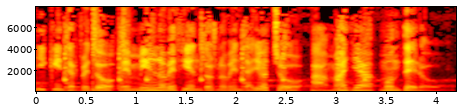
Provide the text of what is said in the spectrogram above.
y que interpretó en 1998 a Maya Montero.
